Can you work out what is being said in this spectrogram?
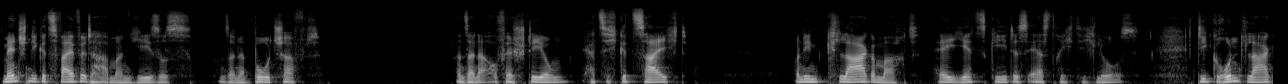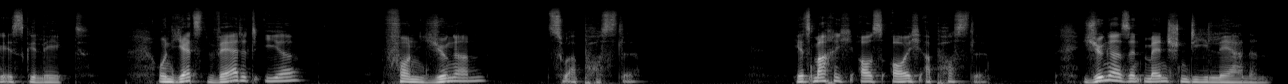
Menschen, die gezweifelt haben an Jesus, an seiner Botschaft, an seiner Auferstehung. Er hat sich gezeigt und ihnen klar gemacht, hey, jetzt geht es erst richtig los. Die Grundlage ist gelegt. Und jetzt werdet ihr von Jüngern zu Apostel. Jetzt mache ich aus euch Apostel. Jünger sind Menschen, die lernen,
